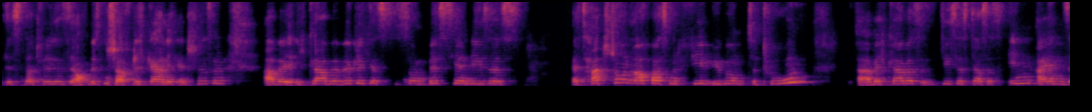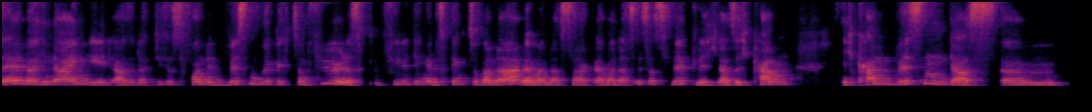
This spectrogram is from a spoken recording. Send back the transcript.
ist natürlich ist ja auch wissenschaftlich gar nicht entschlüsselt. Aber ich glaube wirklich, es ist so ein bisschen dieses, es hat schon auch was mit viel Übung zu tun, aber ich glaube, es dieses, dass es in einen selber hineingeht, also dass dieses von dem Wissen wirklich zum Fühlen, das, viele Dinge, das klingt so banal, wenn man das sagt, aber das ist es wirklich. Also ich kann, ich kann wissen, dass, ähm,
